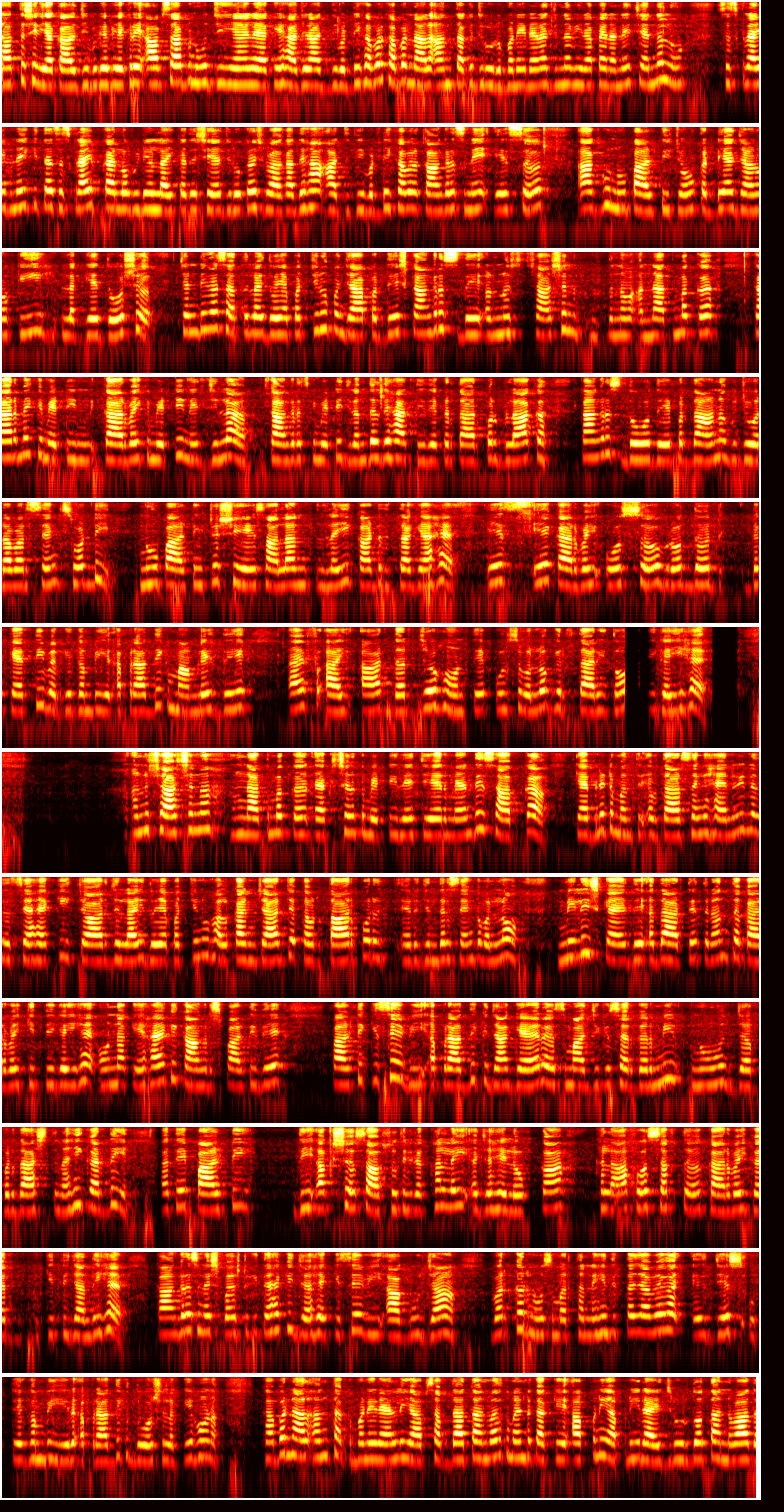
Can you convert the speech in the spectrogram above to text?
ਸਤਿ ਸ਼੍ਰੀ ਅਕਾਲ ਜੀ ਵੀਡੀਓ ਵੇਖ ਰਹੇ ਆਪ ਸਭ ਨੂੰ ਜੀ ਆਇਆਂ ਲੈ ਕੇ ਹਾਜ਼ਰ ਅੱਜ ਦੀ ਵੱਡੀ ਖਬਰ ਖਬਰ ਨਾਲ ਅੰਤ ਤੱਕ ਜਰੂਰ ਬਣੇ ਰਹਿਣਾ। ਜਿਨ੍ਹਾਂ ਵੀਰਾਂ ਭੈਣਾਂ ਨੇ ਚੈਨਲ ਨੂੰ ਸਬਸਕ੍ਰਾਈਬ ਨਹੀਂ ਕੀਤਾ ਸਬਸਕ੍ਰਾਈਬ ਕਰ ਲਓ, ਵੀਡੀਓ ਨੂੰ ਲਾਈਕ ਅਤੇ ਸ਼ੇਅਰ ਜਰੂਰ ਕਰ। ਸ਼ੁਰੂਆਤ ਕਰਦੇ ਹਾਂ ਅੱਜ ਦੀ ਵੱਡੀ ਖਬਰ। ਕਾਂਗਰਸ ਨੇ ਇਸ ਆਗੂ ਨੂੰ ਪਾਰਟੀ ਚੋਂ ਕੱਢਿਆ। ਜਾਣੋ ਕੀ ਲੱਗੇ ਦੋਸ਼? ਚੰਡੀਗੜ੍ਹ 7 ਜੁਲਾਈ 2025 ਨੂੰ ਪੰਜਾਬ ਪ੍ਰਦੇਸ਼ ਕਾਂਗਰਸ ਦੇ ਅਨੁਸ਼ਾਸਨ ਅਨੁਸ਼ਾਸਨਾਤਮਕ ਕਾਰਵਾਈ ਕਮੇਟੀ ਕਾਰਵਾਈ ਕਮੇਟੀ ਨੇ ਜ਼ਿਲ੍ਹਾ ਕਾਂਗਰਸ ਕਮੇਟੀ ਜਲੰਧਰ ਦਿਹਾਤੀ ਦੇ ਕਰਤਾਰਪੁਰ ਬਲਾਕ ਕਾਂਗਰਸ 2 ਦੇ ਪ੍ਰਧਾਨ ਗੁਜੋਰਾਵਰ ਸਿੰਘ ਸੋਢੀ ਨੂੰ ਪਾਰਟੀ 'ਚ 6 ਸਾਲਾਂ ਲਈ ਕੱਢ ਦਿੱਤਾ ਗਿਆ ਹੈ। ਇਸ, ਇਹ ਕਾਰਵਾਈ ਉਸ ਵਿਰੁੱਧ ਡਕੈਤੀ ਵਰਗੇ ਗੰਭੀਰ ਅਪਰਾਧਿਕ ਮਾਮਲੇ ਦੇ ਐਫ ਆਈ ਆਰ ਦਰਜ ਹੋਣ ਤੇ ਪੁਲਿਸ ਵੱਲੋਂ ਗ੍ਰਿਫਤਾਰੀ ਤੋਂ ਕੀਤੀ ਗਈ ਹੈ। ਅਨੁਸ਼ਾਸਨਾਤਮਕ ਐਕਸ਼ਨ ਕਮੇਟੀ ਦੇ ਚੇਅਰਮੈਨ ਦੇ ਸਾਬਕਾ ਕੈਬਨਿਟ ਮੰਤਰੀ ਅਵਤਾਰ ਸਿੰਘ ਹੈਨਰੀ ਨੇ ਦੱਸਿਆ ਹੈ ਕਿ 4 ਜੁਲਾਈ 2025 ਨੂੰ ਹਲਕਾ ਇੰਚਾਰਜ ਕਰਤਾਰਪੁਰ ਰਜਿੰਦਰ ਸਿੰਘ ਵੱਲੋਂ ਮਿਲੀ ਸ਼ਿਕਾਇਤ ਦੇ ਆਧਾਰ ਤੇ ਤੁਰੰਤ ਕਾਰਵਾਈ ਕੀਤੀ ਗਈ ਹੈ। ਉਹਨਾਂ ਕਿਹਾ ਹੈ ਕਿ ਕਾਂਗਰਸ ਪਾਰਟੀ ਦੇ ਪਾਰਟੀ ਕਿਸੇ ਵੀ ਅਪਰਾਧਿਕ ਜਾਂ ਗੈਰ ਸਮਾਜਿਕ ਸਰਗਰਮੀ ਨੂੰ ਬਰਦਾਸ਼ਤ ਨਹੀਂ ਕਰਦੀ ਅਤੇ ਪਾਰਟੀ ਦੀ ਅਕਸ਼ ਸਾਫ਼ ਸੁਥਰੀ ਰੱਖਣ ਲਈ ਅਜਿਹੇ ਲੋਕਾਂ ਖਿਲਾਫ ਸਖਤ ਕਾਰਵਾਈ ਕਰ ਕੀਤੀ ਜਾਂਦੀ ਹੈ ਕਾਂਗਰਸ ਨੇ ਸਪਸ਼ਟ ਕੀਤਾ ਹੈ ਕਿ ਜਿਹੇ ਕਿਸੇ ਵੀ ਆਗੂ ਜਾਂ ਵਰਕਰ ਨੂੰ ਸਮਰਥਨ ਨਹੀਂ ਦਿੱਤਾ ਜਾਵੇਗਾ ਇਹ ਜਿਸ ਉੱਤੇ ਗੰਭੀਰ ਅਪਰਾਧਿਕ ਦੋਸ਼ ਲੱਗੇ ਹੋਣ ਖਬਰ ਨਾਲ ਅੰਤ ਤੱਕ ਬਣੇ ਰਹਿਣ ਲਈ ਆਪ ਸਭ ਦਾ ਧੰਨਵਾਦ ਕਮੈਂਟ ਕਰਕੇ ਆਪਣੀ ਆਪਣੀ رائے ਜ਼ਰੂਰ ਦਿਓ ਧੰਨਵਾਦ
